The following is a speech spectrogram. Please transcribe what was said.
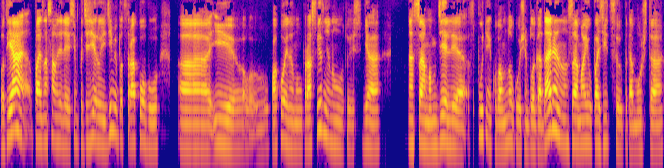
Вот я, на самом деле, симпатизирую и Диме Подстрокову, э, и покойному Просвирнину. То есть я на самом деле спутнику во много очень благодарен за мою позицию, потому что,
